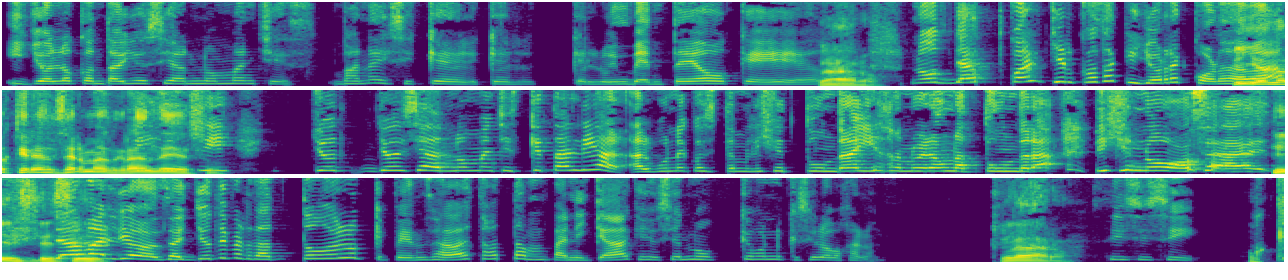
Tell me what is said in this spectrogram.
y yo lo contaba y yo decía, no manches, van a decir que, que, que lo inventé o que... Claro. No, ya cualquier cosa que yo recordaba. Y ya no quieres hacer más grande eso. Sí, sí. Yo, yo decía, no manches, ¿qué tal? Y a- algún ecosistema le dije tundra y esa no era una tundra. Dije, no, o sea, Sí, sí, ya sí. valió. O sea, yo de verdad todo lo que pensaba estaba tan panicada que yo decía, no, qué bueno que sí lo bajaron. Claro. Sí, sí, sí. Ok,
